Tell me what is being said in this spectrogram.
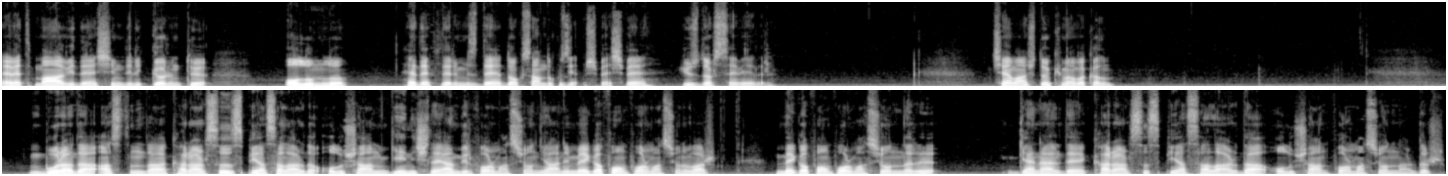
Evet mavide şimdilik görüntü olumlu. Hedeflerimiz de 99.75 ve 104 seviyeleri. Çemaş döküme bakalım. Burada aslında kararsız piyasalarda oluşan genişleyen bir formasyon yani megafon formasyonu var. Megafon formasyonları genelde kararsız piyasalarda oluşan formasyonlardır.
